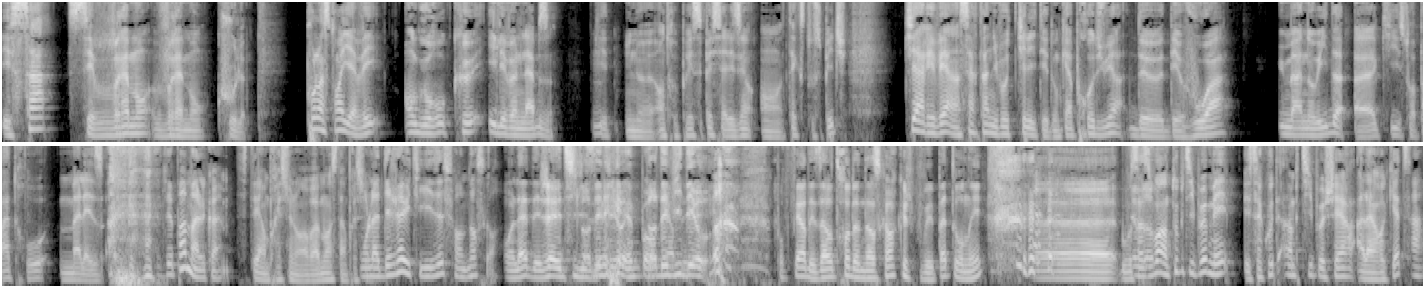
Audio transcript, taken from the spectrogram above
Et ça, c'est vraiment, vraiment cool. Pour l'instant, il y avait en gros que Eleven Labs, qui est une euh, entreprise spécialisée en text-to-speech, qui arrivait à un certain niveau de qualité, donc à produire de- des voix humanoïdes euh, qui soient pas trop malaises. c'est pas mal quand même. C'était impressionnant, vraiment, c'était On impressionnant. l'a déjà utilisé sur Underscore. On l'a déjà utilisé Dans des vidéos. pour Dans des faire vidéos. pour faire des outros d'Underscore que je pouvais pas tourner. Euh, bon, ça se voit un tout petit peu, mais et ça coûte un petit peu cher à la requête, Ah,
